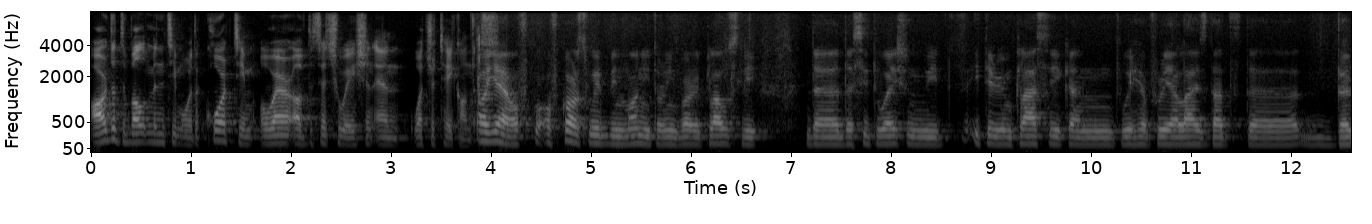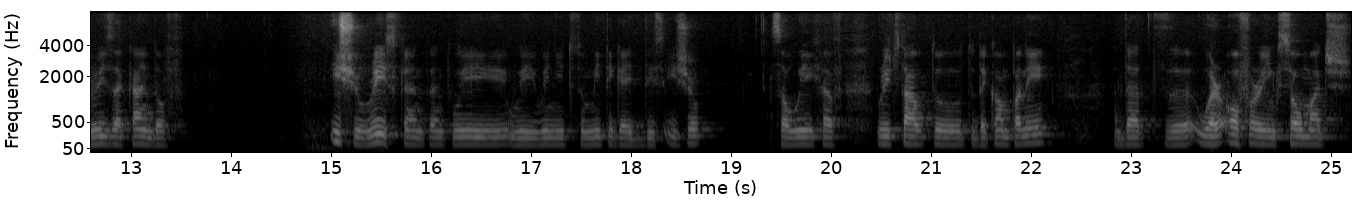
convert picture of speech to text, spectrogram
are the development team or the core team aware of the situation, and what's your take on this? Oh yeah, of, of course we've been monitoring very closely the, the situation with Ethereum Classic and we have realized that the, there is a kind of issue, risk and, and we, we, we need to mitigate this issue. So we have reached out to, to the company that uh, we're offering so much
